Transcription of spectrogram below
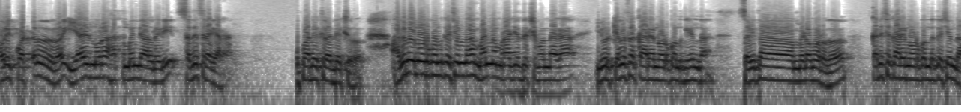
ಅವ್ರಿಗೆ ಕೊಟ್ಟಿರೋದ್ರ ನೂರ ಹತ್ತು ಮಂದಿ ಆಲ್ರೆಡಿ ಸದಸ್ಯರಾಗ್ಯಾರ. ಉಪಾಧ್ಯಕ್ಷರ ಅಧ್ಯಕ್ಷರು. ಅದನ್ನು ನೋಡ್ಕೊಂಡ್ ಕೇಸಿಂದ ಮೊನ್ನೆ ನಮ್ಮ ರಾಜ್ಯಾಧ್ಯಕ್ಷ ಬಂದಾಗ ಇವ್ರ ಕೆಲಸ ಕಾರ್ಯ ನೋಡ್ಕೊಂಡ್ ಕೇಸಿಂದ ಸವಿತಾ ಮೇಡಮ್ ಅವ್ರದ್ದು ಕನಿಷ್ಠ ಕಾರ್ಯ ನೋಡ್ಕೊಂಡ ಕೇಸಿಂದ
